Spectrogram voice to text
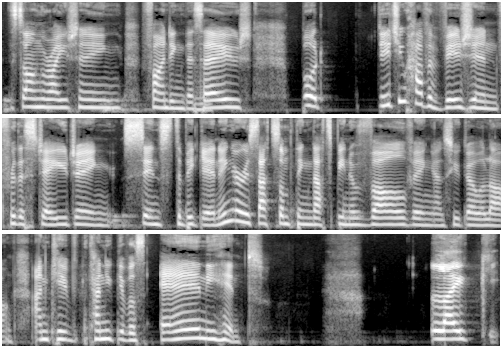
the songwriting, finding this mm-hmm. out, but did you have a vision for the staging since the beginning, or is that something that's been evolving as you go along? And give, can you give us any hint? like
